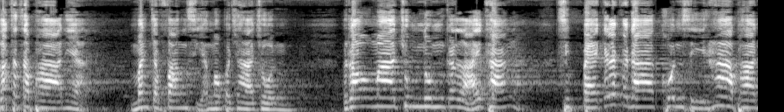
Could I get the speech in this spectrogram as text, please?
รัฐสภาเนี่ย มันจะฟังเสียงของประชาชน เรามาชุมนุมกันหลายครั้ง 18 กรกฎาคมคนสี่ห้าพัน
